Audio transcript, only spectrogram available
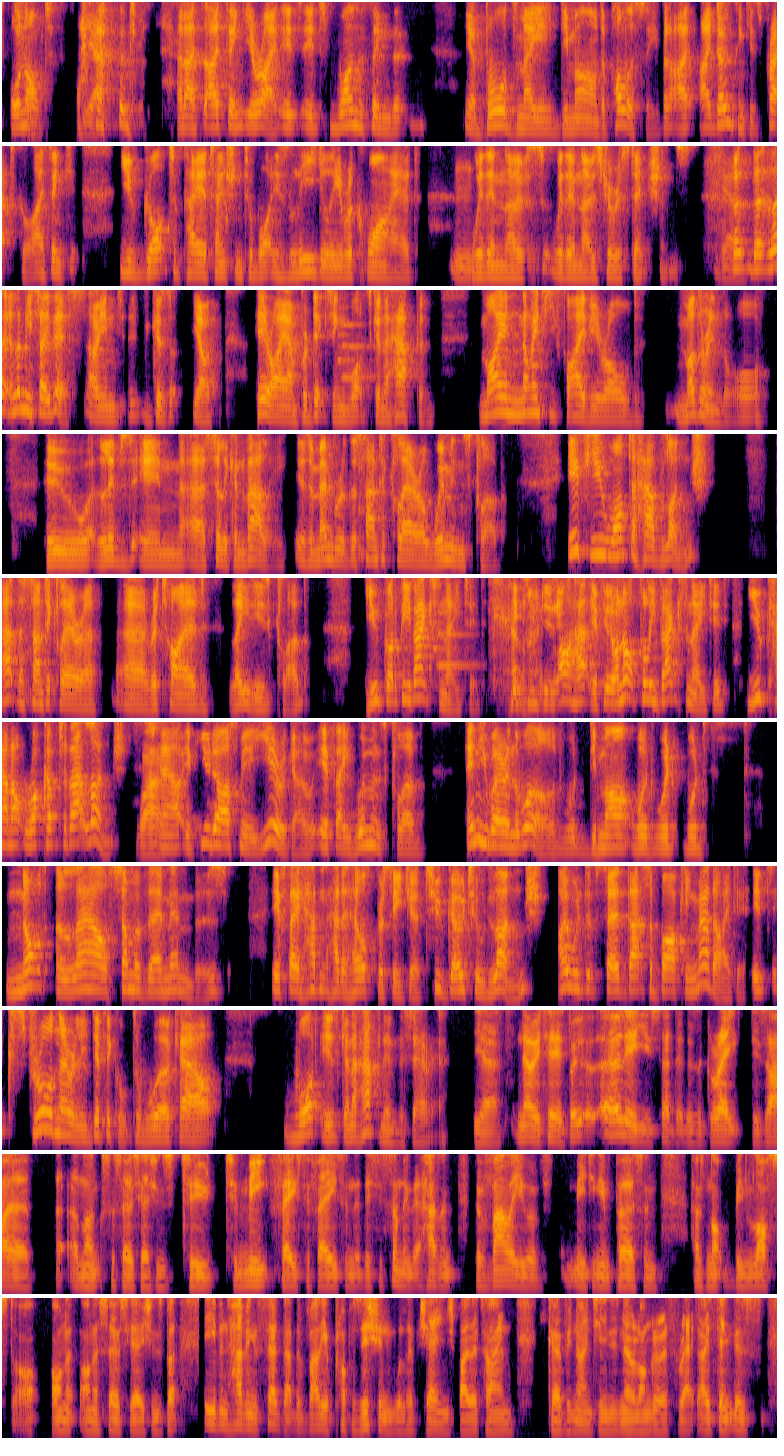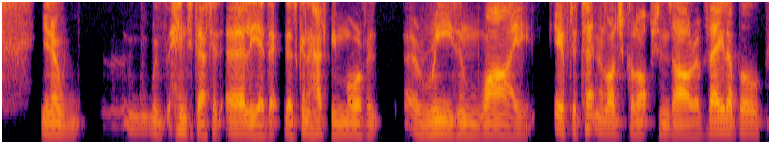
Or not? Yeah. and I, th- I, think you're right. It's, it's one thing that you know boards may demand a policy, but I, I don't think it's practical. I think you've got to pay attention to what is legally required mm. within those within those jurisdictions. Yeah. But, but let, let, me say this: I mean, because you know, here I am predicting what's going to happen. My 95 year old mother-in-law, who lives in uh, Silicon Valley, is a member of the Santa Clara Women's Club. If you want to have lunch at the Santa Clara uh, Retired Ladies Club, you've got to be vaccinated. If you do not have, if you're not fully vaccinated, you cannot rock up to that lunch. Wow. Now, if you'd asked me a year ago if a women's club anywhere in the world would demand would would would not allow some of their members if they hadn't had a health procedure to go to lunch, I would have said that's a barking mad idea. It's extraordinarily difficult to work out what is going to happen in this area. Yeah, no, it is. But earlier you said that there's a great desire amongst associations to to meet face to face and that this is something that hasn't the value of meeting in person has not been lost on on associations. But even having said that the value proposition will have changed by the time covid-19 is no longer a threat. I think there's you know we've hinted at it earlier that there's going to have to be more of a, a reason why. If the technological options are available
